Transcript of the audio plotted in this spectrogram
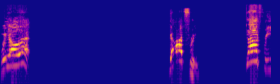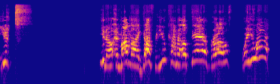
Where y'all at? Godfrey. Godfrey, you you know, in my mind, Godfrey, you kind of up there, bro. Where you at?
